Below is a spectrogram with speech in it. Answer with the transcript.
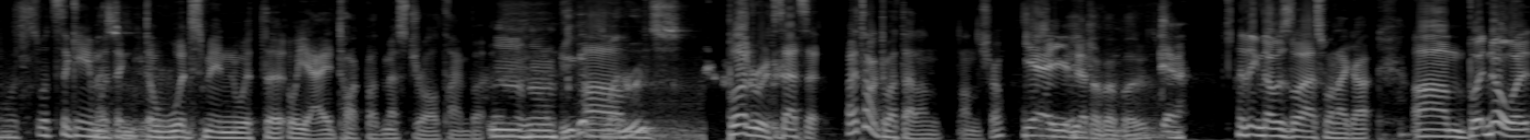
what's what's the game with the, the woodsman with the? Oh yeah, I talk about the messenger all the time, but You get Um, Bloodroots? Bloodroots. That's it. I talked about that on on the show. Yeah, you did. Talk about Bloodroots. Yeah. I think that was the last one I got. Um, but no, uh,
